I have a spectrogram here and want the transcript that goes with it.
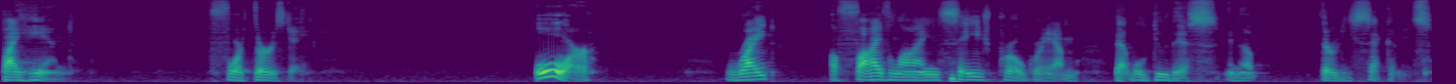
by hand for Thursday. Or write a five line SAGE program that will do this in a 30 seconds.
